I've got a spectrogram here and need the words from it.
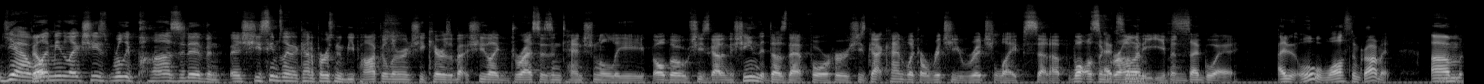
Yeah, well, I mean, like, she's really positive and and she seems like the kind of person who'd be popular and she cares about, she, like, dresses intentionally. Although she's got a machine that does that for her, she's got kind of like a Richie Rich life set up. Wallace and Excellent Gromit, even. segue. I oh Wallace and Gromit. Um,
